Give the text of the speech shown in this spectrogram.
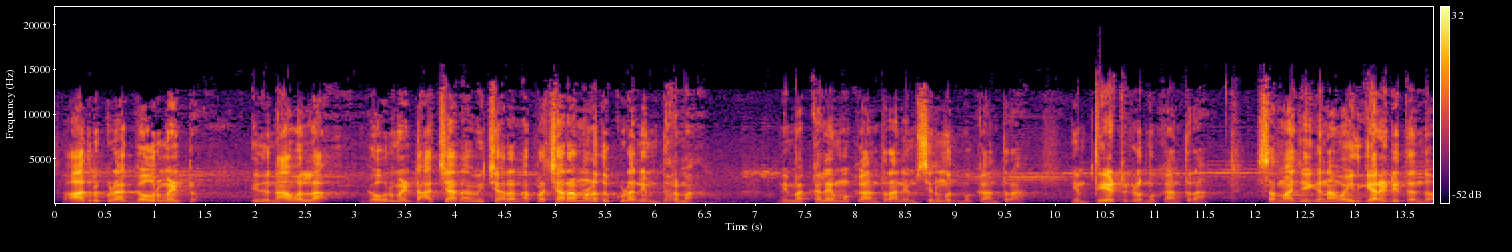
ಸೊ ಆದರೂ ಕೂಡ ಗೌರ್ಮೆಂಟು, ಇದು ನಾವಲ್ಲ, ಗೌರ್ಮೆಂಟ್ ಆಚಾರ ವಿಚಾರನ ಪ್ರಚಾರ ಮಾಡೋದು ಕೂಡ ನಿಮ್ಮ ಧರ್ಮ. ನಿಮ್ಮ ಕಲೆ ಮುಖಾಂತರ ನಿಮ್ಮ ಸಿನಿಮದ ಮುಖಾಂತರ ನಿಮ್ಮ ಥಿಯೇಟ್ರ್ಗಳ ಮುಖಾಂತರ. ಸಮಾಜ ಈಗ ನಾವು ಐದು ಗ್ಯಾರಂಟಿ ತಂದೋ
